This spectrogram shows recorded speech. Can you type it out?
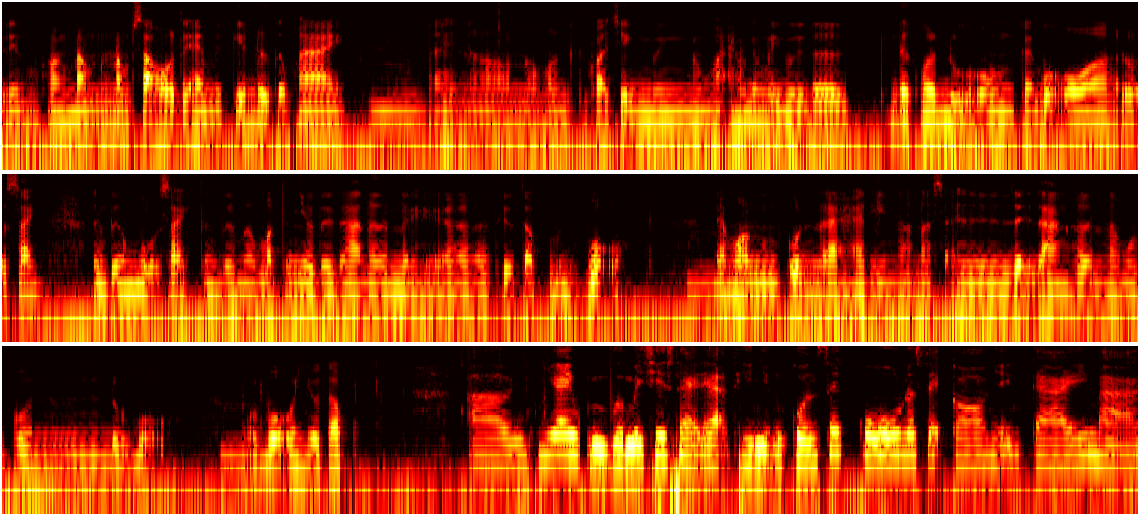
đến khoảng 5 năm sau thì em mới kiếm được tập 2 ừ. đấy nó nó một quá trình mình mãi với mình mới kiếm được một đủ một cái bộ ờ, độ sách thường thường bộ sách thường thường nó mất nhiều thời gian hơn để uh, sưu tập một đủ bộ ừ. nếu mà một cuốn lẻ thì nó nó sẽ dễ dàng hơn là một cuốn đủ bộ ừ. một bộ nhiều tập À, như anh vừa mới chia sẻ đấy ạ thì những cuốn sách cũ nó sẽ có những cái mà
